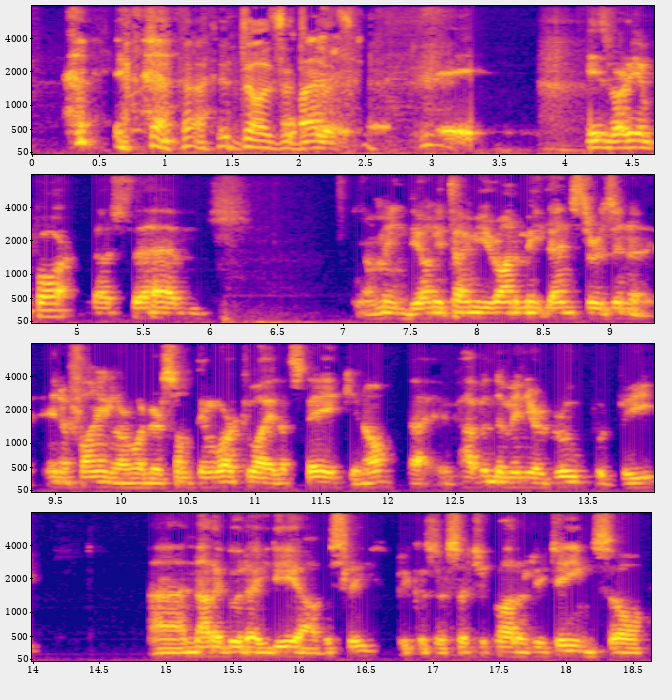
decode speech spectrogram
it does. It well, it is very important. That's um, I mean, the only time you want to meet Leinster is in a in a final or when there's something worthwhile at stake. You know, that having them in your group would be uh, not a good idea, obviously, because they're such a quality team. So,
